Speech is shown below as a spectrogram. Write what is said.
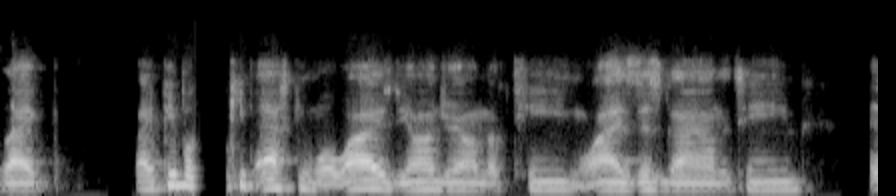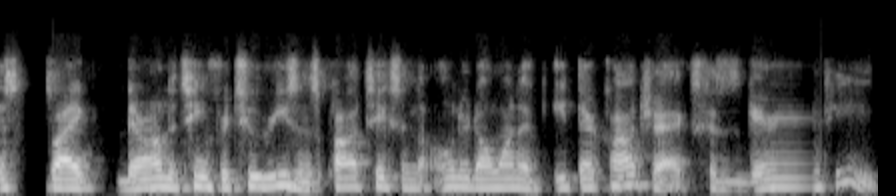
Like, like people keep asking, well, why is DeAndre on the team? Why is this guy on the team? It's like they're on the team for two reasons: politics and the owner don't want to eat their contracts because it's guaranteed.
